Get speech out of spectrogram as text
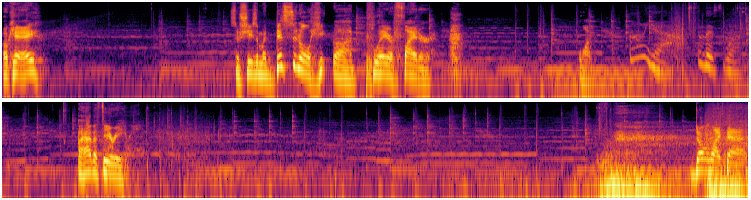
Okay. So she's a medicinal he- uh, player fighter. Hold on. Oh yeah, this one. I have a theory. Lovely. Don't like that.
